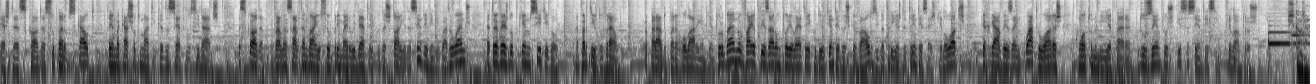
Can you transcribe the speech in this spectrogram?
Esta Skoda Superb Scout tem uma caixa automática de 7 velocidades. A Skoda vai lançar também o seu primeiro elétrico da história de 124 anos através do pequeno Citigo, a partir do verão preparado para rolar em ambiente urbano, vai utilizar um motor elétrico de 82 cavalos e baterias de 36 kW, carregáveis em 4 horas, com autonomia para 265 km. Skoda.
